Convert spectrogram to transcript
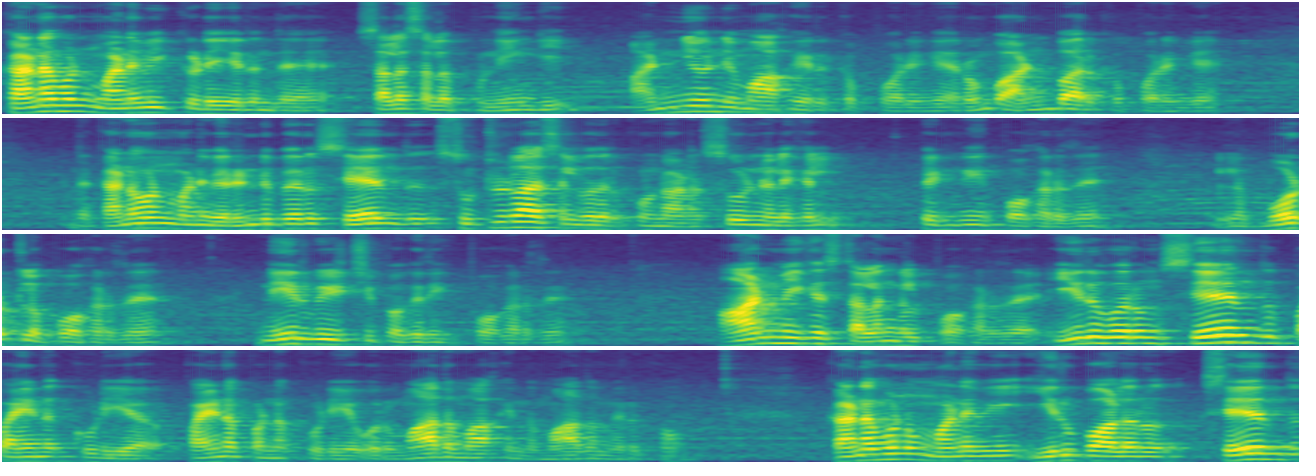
கணவன் மனைவிக்கிடையே இருந்த சலசலப்பு நீங்கி அந்யோன்யமாக இருக்க போகிறீங்க ரொம்ப அன்பாக இருக்க போகிறீங்க இந்த கணவன் மனைவி ரெண்டு பேரும் சேர்ந்து சுற்றுலா செல்வதற்குண்டான சூழ்நிலைகள் பின்னி போகிறது. இல்லை போட்டில் போகிறது. நீர்வீழ்ச்சி பகுதிக்கு போகிறது. ஆன்மீக ஸ்தலங்கள் போகிறது இருவரும் சேர்ந்து பயணக்கூடிய பயணம் பண்ணக்கூடிய ஒரு மாதமாக இந்த மாதம் இருக்கும். கணவனும் மனைவி இருபாலரும் சேர்ந்து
